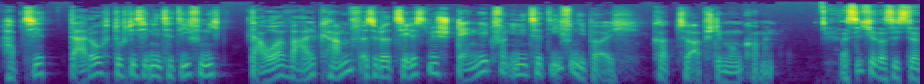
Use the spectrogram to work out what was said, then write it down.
habt ihr dadurch durch diese Initiativen nicht Dauerwahlkampf? Also du erzählst mir ständig von Initiativen, die bei euch gerade zur Abstimmung kommen. Sicher, das ist ja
